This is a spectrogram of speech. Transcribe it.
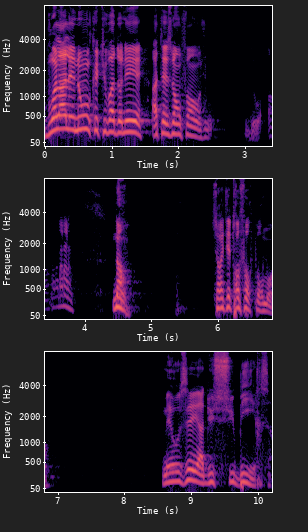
voilà les noms que tu vas donner à tes enfants. non, ça aurait été trop fort pour moi. Mais Osée a dû subir ça.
